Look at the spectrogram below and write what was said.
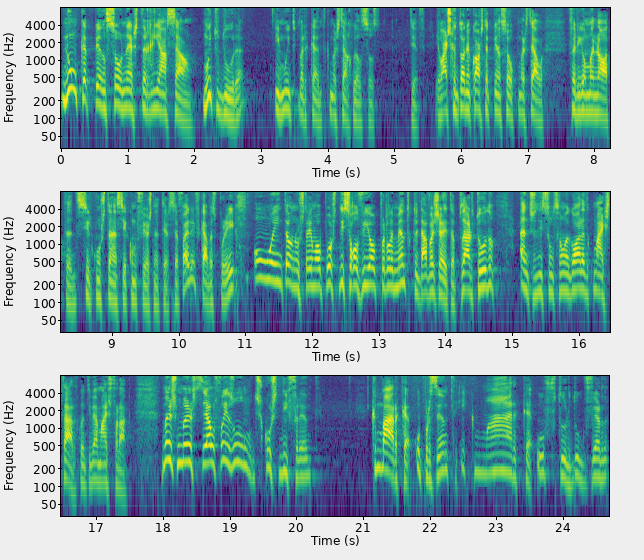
nunca pensou nesta reação muito dura e muito marcante que Marcelo Rebelo de Sousa teve. Eu acho que António Costa pensou que Marcelo faria uma nota de circunstância, como fez na terça-feira, e ficava-se por aí, ou então, no extremo oposto, dissolvia o Parlamento, que lhe dava jeito, apesar de tudo, antes de dissolução agora do que mais tarde, quando estiver mais fraco. Mas Marcelo fez um discurso diferente, que marca o presente e que marca o futuro do governo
